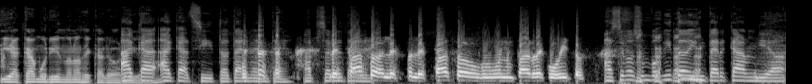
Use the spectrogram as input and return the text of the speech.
Y acá muriéndonos de calor. acá, digamos. acá sí, totalmente, les absolutamente. paso, les, les paso un, par de cubitos. Hacemos un poquito de intercambio.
